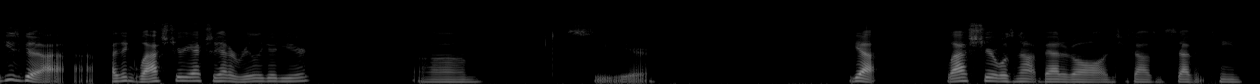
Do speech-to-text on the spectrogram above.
he's good. I, I think last year he actually had a really good year. Um, let's see here. Yeah, last year was not bad at all in 2017.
